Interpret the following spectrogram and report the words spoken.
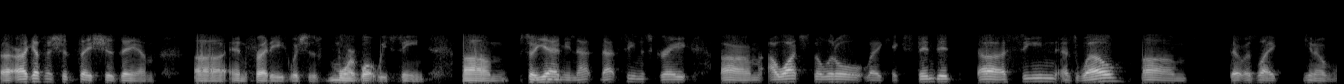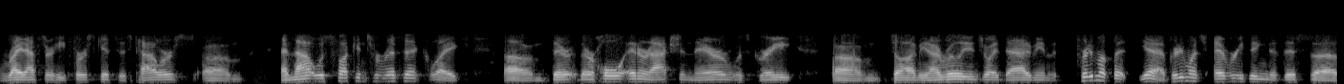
uh, or I guess I should say Shazam uh and Freddie which is more of what we've seen. Um so yeah I mean that that seems great. Um I watched the little like extended uh scene as well um that was like you know right after he first gets his powers um and that was fucking terrific. Like um their their whole interaction there was great. Um, so I mean, I really enjoyed that. I mean, pretty much, but yeah, pretty much everything that this uh,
